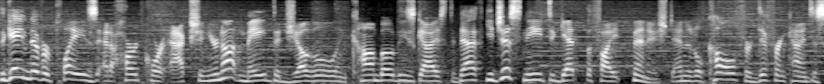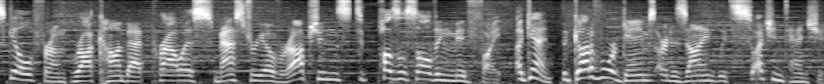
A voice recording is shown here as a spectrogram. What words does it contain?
The game never plays at a hardcore action. You're not made to juggle and combo these guys to death. You just need to get the fight finished, and it'll call for different kinds of skill from raw combat prowess, mastery over options, to puzzle solving mid fight. Again, the God of War games are designed with such intention,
